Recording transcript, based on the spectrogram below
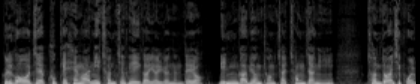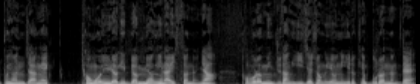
그리고 어제 국회 행안위 전체 회의가 열렸는데요. 민가병 경찰청장이 전두환 씨 골프 현장에 경호 인력이 몇 명이나 있었느냐 더불어민주당 이재정 의원이 이렇게 물었는데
